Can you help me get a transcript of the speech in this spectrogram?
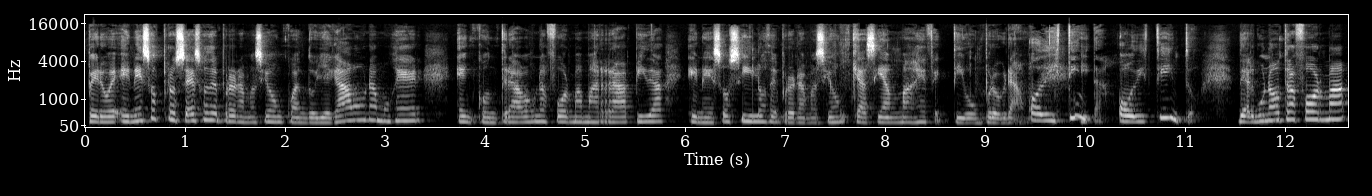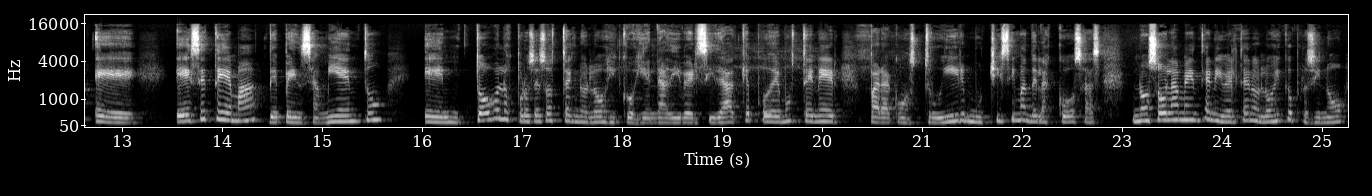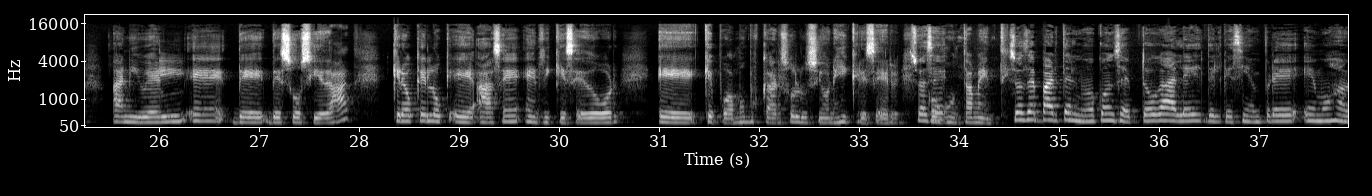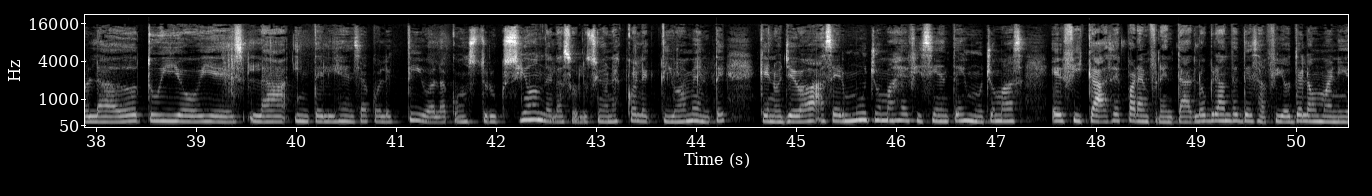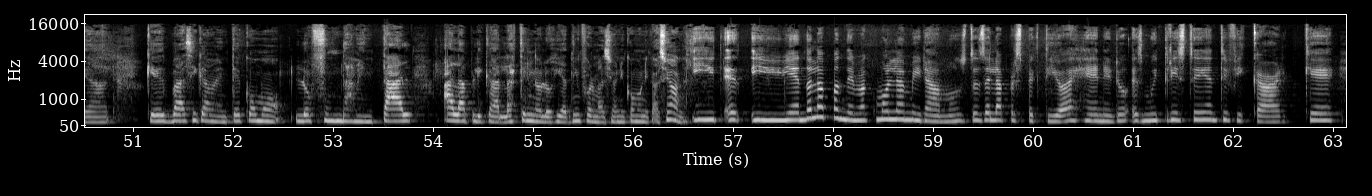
pero en esos procesos de programación, cuando llegaba una mujer, encontraba una forma más rápida en esos hilos de programación que hacían más efectivo un programa. O distinta. o distinto. De alguna otra forma, eh, ese tema de pensamiento en todos los procesos tecnológicos y en la diversidad que podemos tener para construir muchísimas de las cosas, no solamente a nivel tecnológico, pero sino a nivel eh, de, de, sociedad, creo que lo que hace enriquecedor eh, que podamos buscar soluciones y crecer conjuntamente. Eso hace parte del nuevo concepto Gale, del que siempre hemos hablado tú y yo, y es la inteligencia colectiva, la construcción de las soluciones colectivamente, que nos lleva a ser mucho más eficientes y mucho más eficaces para enfrentar los grandes desafíos de la humanidad, que es básicamente como lo fundamental al aplicar las tecnologías de información y comunicación. Y, eh, y viendo la pandemia como la miramos desde la perspectiva de género, es muy triste identificar que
